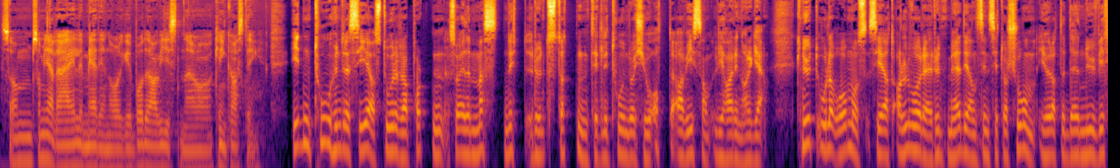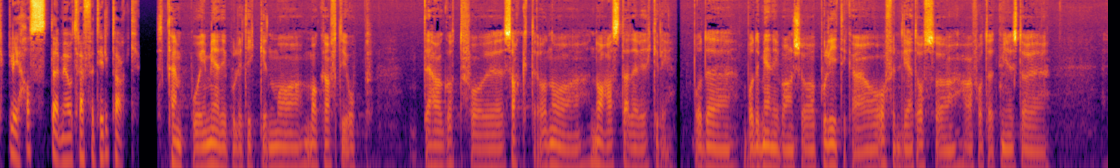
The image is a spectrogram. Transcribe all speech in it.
Som, som gjelder hele Medie-Norge, både avisene og kringkasting. I den 200 sider store rapporten så er det mest nytt rundt støtten til de 228 avisene vi har i Norge. Knut Olav Åmås sier at alvoret rundt mediene sin situasjon gjør at det nå virkelig haster med å treffe tiltak. Tempoet i mediepolitikken må, må, kraftig opp. Det har gått for sakte, og nå, nå haster det virkelig. Både, både mediebransje og politikere og offentlighet også har fått et mye større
